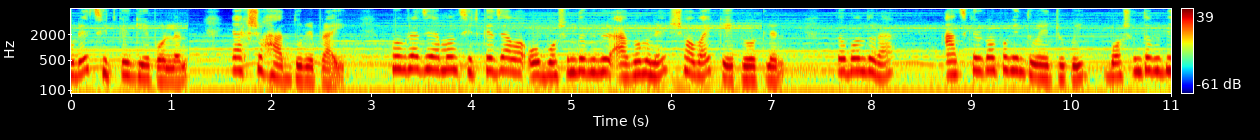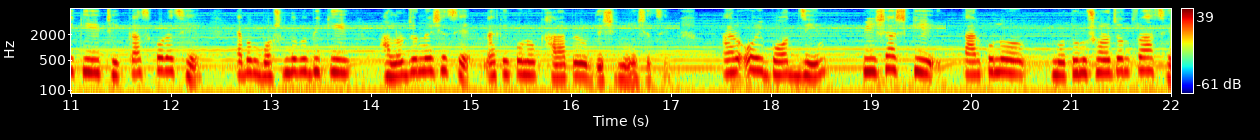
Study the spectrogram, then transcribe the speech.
উড়ে ছিটকে গিয়ে পড়লেন, একশো হাত দূরে প্রায়। কবিরাজে এমন ছিটকে যাওয়া ও বসন্ত বিবির আগমনে সবাই কেঁপে উঠলেন। তো বন্ধুরা, আজকের গল্প কিন্তু এটুকুই বসন্ত বিবি কি ঠিক কাজ করেছে? এবং বসন্ত কবি কি ভালোর জন্য এসেছে নাকি কোনো খারাপের উদ্দেশ্যে নিয়ে এসেছে? আর ওই বদজিন বিশ্বাস কি তার কোনো নতুন ষড়যন্ত্র আছে?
